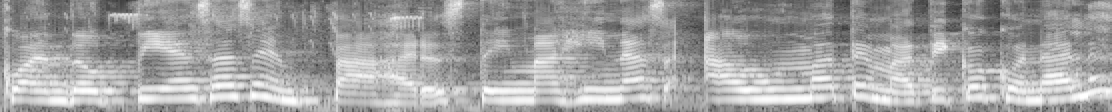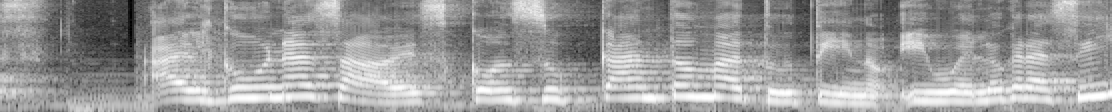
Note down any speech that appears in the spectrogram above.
Cuando piensas en pájaros, ¿te imaginas a un matemático con alas? Algunas aves, con su canto matutino y vuelo gracil,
